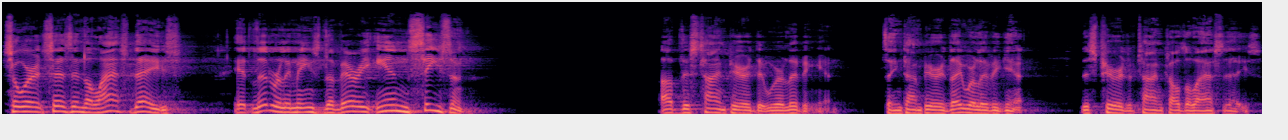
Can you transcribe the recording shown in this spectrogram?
So where it says in the last days, it literally means the very end season of this time period that we're living in. Same time period they were living in. This period of time called the last days.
